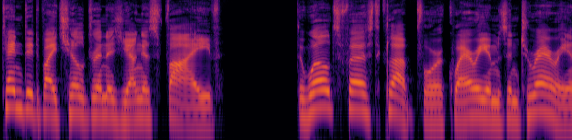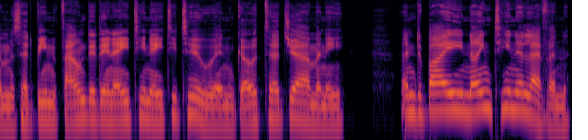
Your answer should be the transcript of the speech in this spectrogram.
tended by children as young as five. The world's first club for aquariums and terrariums had been founded in 1882 in Gotha, Germany, and by 1911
